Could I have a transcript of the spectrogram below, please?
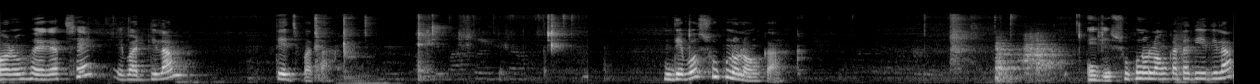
গরম হয়ে গেছে, এবার দিলাম তেজপাতা। দেব শুকনো লঙ্কা। এই যে শুকনো লঙ্কাটা দিয়ে দিলাম।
